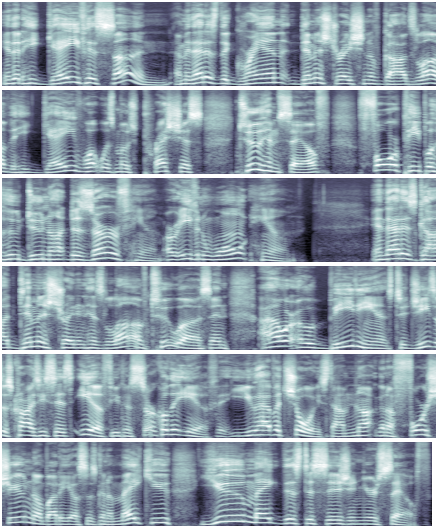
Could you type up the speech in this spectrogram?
in that he gave his son. I mean, that is the grand demonstration of God's love that he gave what was most precious to himself for people who do not deserve him or even want him. And that is God demonstrating his love to us and our obedience to Jesus Christ. He says, if you can circle the if, you have a choice. I'm not going to force you, nobody else is going to make you. You make this decision yourself.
